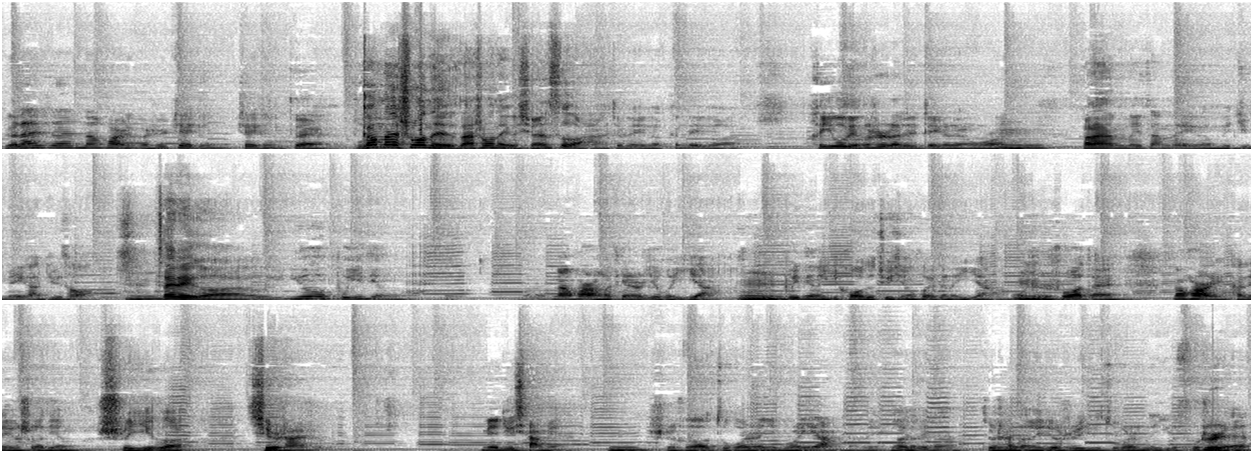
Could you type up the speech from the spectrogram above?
原来在漫画里边是这种这种对，刚才说那个咱说那个玄色啊，就这个跟这个黑幽灵似的这这个人物，嗯。刚才没咱们那个没剧没敢剧透，嗯，在这个因为不一定漫画和电视剧会一样，嗯不一定以后的剧情会跟它一样。嗯我只是说在漫画里，它这个设定是一个，其实它是面具下面嗯。是和祖国人一模一样的，我知道就是它等于就是一个祖国人的一个复制人，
